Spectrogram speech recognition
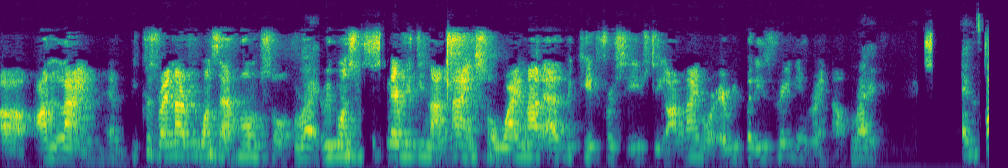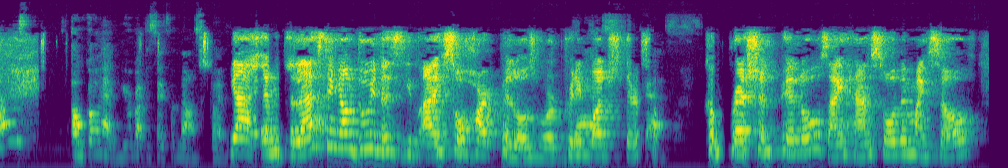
uh, online. And because right now everyone's at home, so right. everyone's reading everything online. So why not advocate for CHD online where everybody's reading right now? Right. And oh, go ahead. You're about to say something else. Yeah, and the last thing I'm doing is you know, I saw heart pillows where pretty yes. much they're yes. compression pillows. I hand sew them myself.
